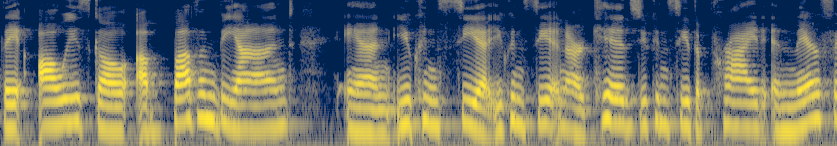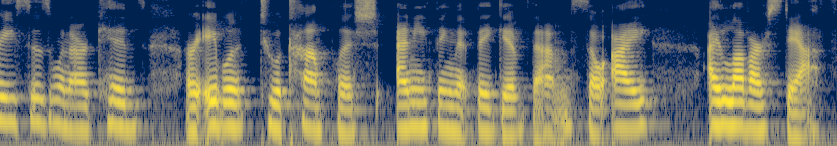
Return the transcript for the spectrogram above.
They always go above and beyond and you can see it. You can see it in our kids. You can see the pride in their faces when our kids are able to accomplish anything that they give them. So I, I love our staff.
